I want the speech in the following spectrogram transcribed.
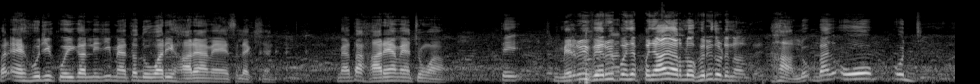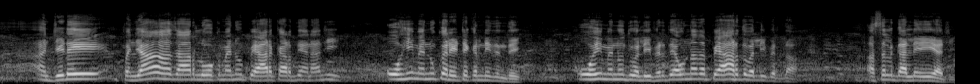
ਪਰ ਇਹੋ ਜੀ ਕੋਈ ਗੱਲ ਨਹੀਂ ਜੀ ਮੈਂ ਤਾਂ ਦੋ ਵਾਰੀ ਹਾਰਿਆ ਮੈਂ ਇਸ ਇਲੈਕਸ਼ਨ ਮੈਂ ਤਾਂ ਹਾਰਿਆ ਮੈਂ ਚੋਂ ਆ ਤੇ ਮੇਰੇ ਵੀ ਫਿਰ ਵੀ 50000 ਲੋਕ ਫਿਰ ਵੀ ਤੁਹਾਡੇ ਨਾਲ ਦੇ। ਹਾਂ ਲੋ ਬਸ ਉਹ ਉਹ ਜਿਹੜੇ 50000 ਲੋਕ ਮੈਨੂੰ ਪਿਆਰ ਕਰਦੇ ਆ ਨਾ ਜੀ ਉਹੀ ਮੈਨੂੰ ਘਰੇ ਟਿਕਣ ਨਹੀਂ ਦਿੰਦੇ। ਉਹੀ ਮੈਨੂੰ ਦਵੱਲੀ ਫਿਰਦੇ ਆ ਉਹਨਾਂ ਦਾ ਪਿਆਰ ਦਵੱਲੀ ਫਿਰਦਾ। ਅਸਲ ਗੱਲ ਇਹ ਆ ਜੀ।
